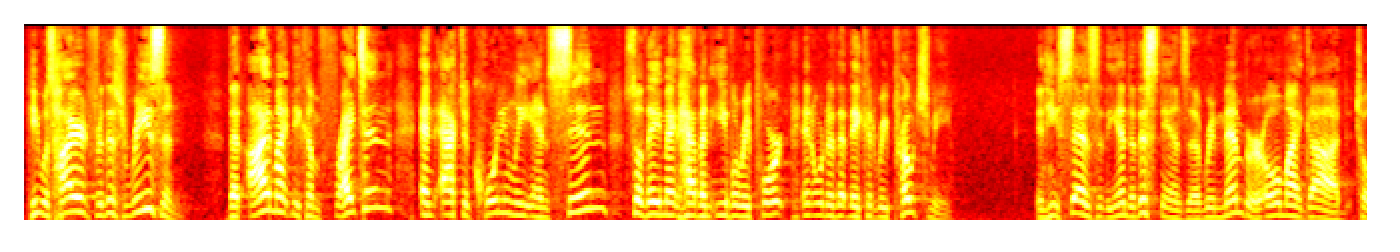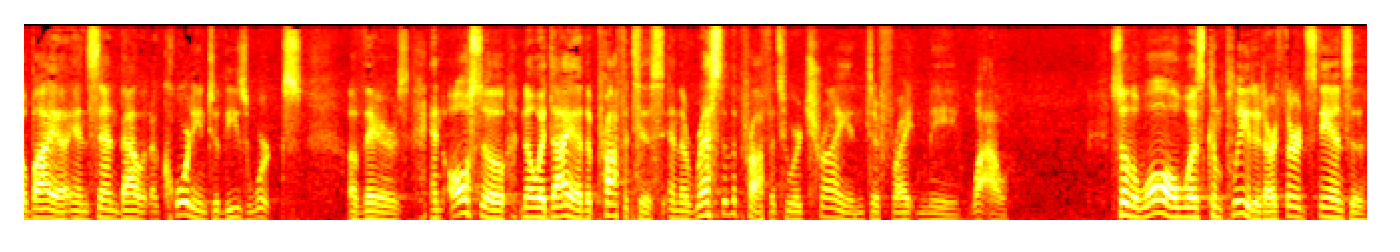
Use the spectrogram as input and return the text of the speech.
He was hired for this reason that I might become frightened and act accordingly and sin, so they might have an evil report in order that they could reproach me. And he says at the end of this stanza, Remember, O my God, Tobiah and Sanballat, according to these works of theirs, and also Noadiah the prophetess and the rest of the prophets who are trying to frighten me. Wow. So the wall was completed, our third stanza,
